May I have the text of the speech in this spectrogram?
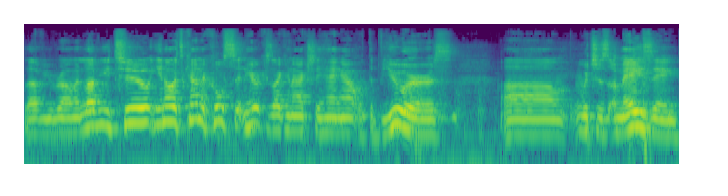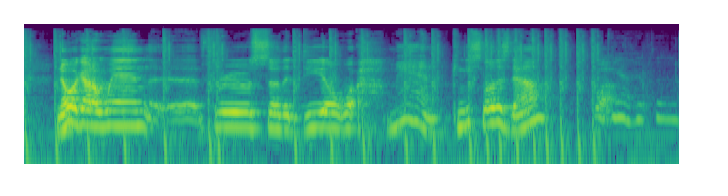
Love you, Roman. Love you too. You know, it's kind of cool sitting here because I can actually hang out with the viewers, um, which is amazing. Noah got a win uh, through, so the deal. What, man, can you slow this down? What? yeah, hit the.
